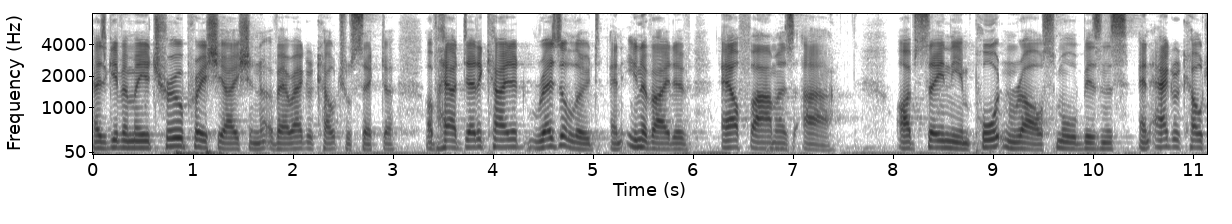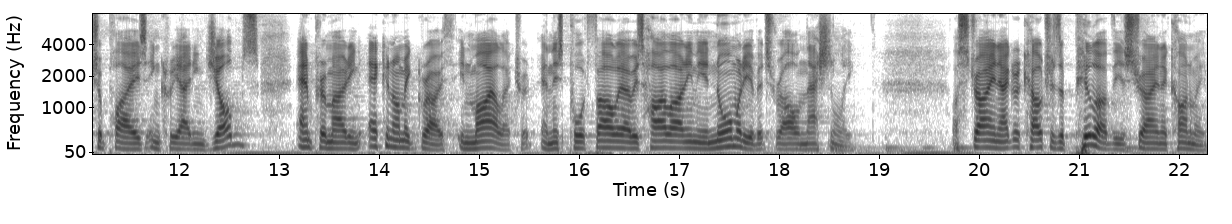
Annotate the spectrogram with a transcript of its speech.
has given me a true appreciation of our agricultural sector, of how dedicated, resolute and innovative our farmers are. I've seen the important role small business and agriculture plays in creating jobs and promoting economic growth in my electorate, and this portfolio is highlighting the enormity of its role nationally. Australian agriculture is a pillar of the Australian economy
